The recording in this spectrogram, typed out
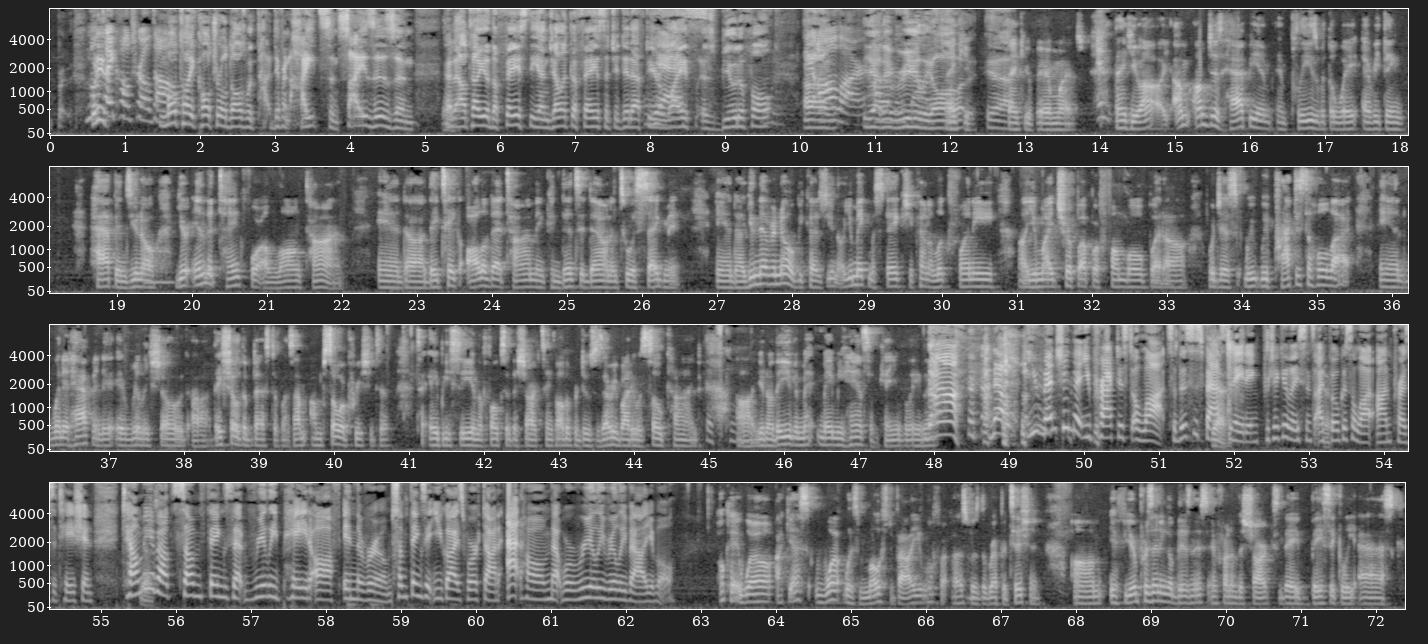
multicultural you, dolls. Multicultural dolls with t- different heights and sizes, and yes. and I'll tell you, the face, the Angelica face that you did after your yes. wife, is beautiful. Mm-hmm. They um, all are. Yeah, all they really dolls. all. Thank you. Yeah. Thank you very much. And, Thank you. I, am I'm, I'm just happy and, and pleased with the way everything happens. You know, mm-hmm. you're in the tank for a long time and uh, they take all of that time and condense it down into a segment. And uh, you never know because you know you make mistakes you kind of look funny uh, you might trip up or fumble but uh, we're just we, we practiced a whole lot and when it happened it, it really showed uh, they showed the best of us. I'm, I'm so appreciative to abc and the folks at the shark tank all the producers. Everybody was so kind. That's cool. Uh, you know they even ma- made me handsome. Can you believe that? Now you mentioned that you practiced a lot. So this is fascinating yes. particularly since i yes. focus a lot on presentation. Tell me yes. about some things that really paid off in the room some things that you guys worked on at home that were really really valuable Okay, well, I guess what was most valuable for us was the repetition. Um, if you're presenting a business in front of the sharks, they basically ask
